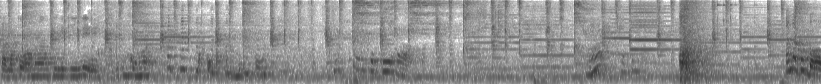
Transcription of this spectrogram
Kala ko, amo yung kilikili eh. Hindi ko nga. Ako ang bukto. Ang pagkuha. Hmm? Anak ko o,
